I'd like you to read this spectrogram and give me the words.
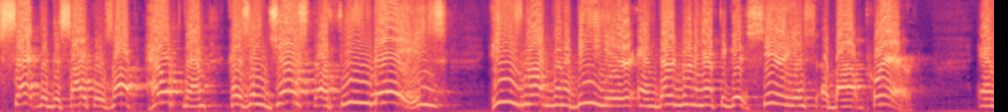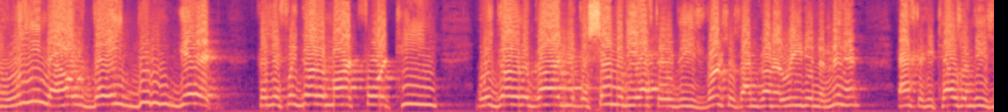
set the disciples up, help them, because in just a few days, he's not going to be here, and they're going to have to get serious about prayer. And we know they didn't get it. Because if we go to Mark 14, we go to the Garden of Gethsemane after these verses I'm going to read in a minute, after he tells them these,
